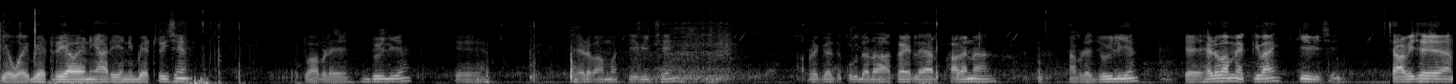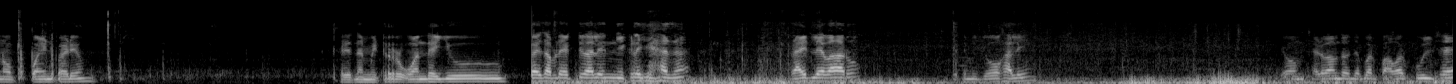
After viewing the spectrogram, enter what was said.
કેવું હોય બેટરી આવે એની, આ એની બેટરી છે. તો આપણે જોઈ લઈએ કે હેડવામાં કેવી છે. આપણે કહેતા કોઈ દાડા આકા એટલે યાર ફાવે ના. આપણે જોઈ લઈએ. કે હેડવામાં એક્ટિવા કેવી છે? ચાવી છે આનો પોઈન્ટ પાડ્યો. એ રીતના મીટર ઓન થઈ ગયું. Guys, આપણે એક્ટિવા લઈને નીકળી ગયા છે. રાઈડ લેવા સારું તમે જુઓ ખાલી. આમ ખેડવામાં તો જબર પાવરફુલ છે.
